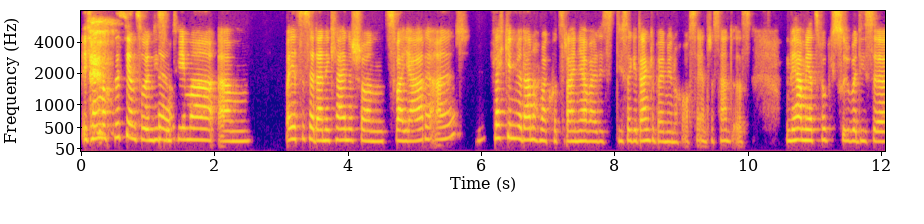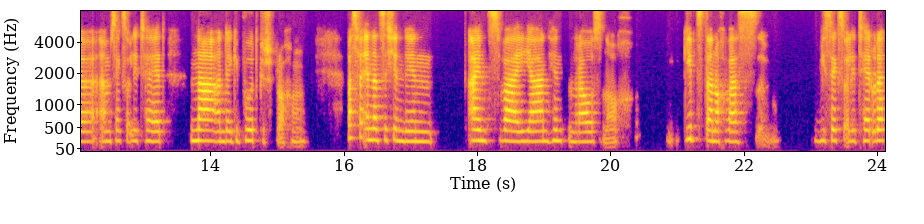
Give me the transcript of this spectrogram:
ich hänge noch ein bisschen so in diesem ja. Thema, ähm, weil jetzt ist ja deine Kleine schon zwei Jahre alt. Vielleicht gehen wir da noch mal kurz rein, ja, weil dies, dieser Gedanke bei mir noch auch sehr interessant ist. Und wir haben jetzt wirklich so über diese ähm, Sexualität nah an der Geburt gesprochen. Was verändert sich in den ein, zwei Jahren hinten raus noch? Gibt es da noch was äh, wie Sexualität? Oder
